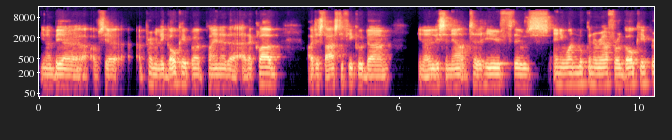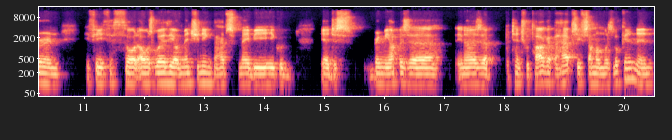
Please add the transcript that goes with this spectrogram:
you know, be a obviously a, a Premier League goalkeeper playing at a, at a club. I just asked if he could. Um, you know, listen out to hear if there was anyone looking around for a goalkeeper and if he thought I was worthy of mentioning, perhaps maybe he could, yeah, just bring me up as a, you know, as a potential target, perhaps if someone was looking. And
